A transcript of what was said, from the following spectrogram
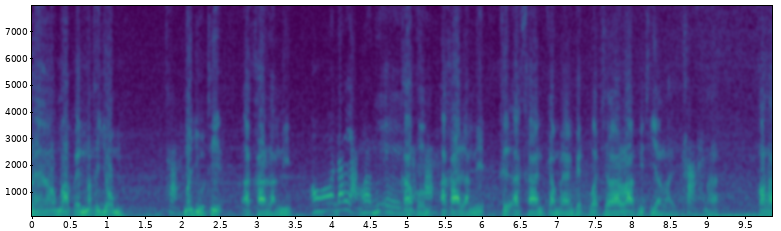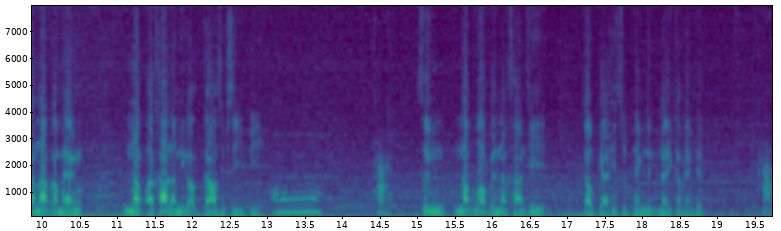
แล้วมาเป็นมัธยมค่ะมาอยู่ที่ อาคารหลังนี้ อ๋อ ด้านหลังเรานี่เองครับนะผมคะอาคารหลังนี้ คืออาคารกำแพงเพชรวัชรราชวิทยาลัยค่ะนะฮะพอถ้านับกำแพงนับอาคารหลังนี้ก็ 94 ปี อ๋อค่ะ ซึ่งนับว่าเป็นอาคารที่เก่าแก่ที่สุดแห่งหนึ่งในกำแพงเพชรค่ะ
